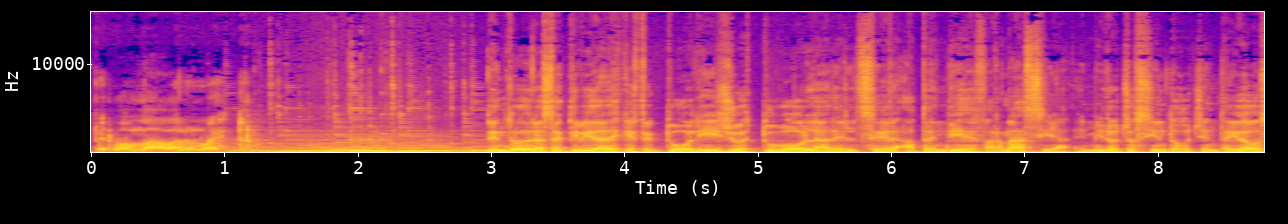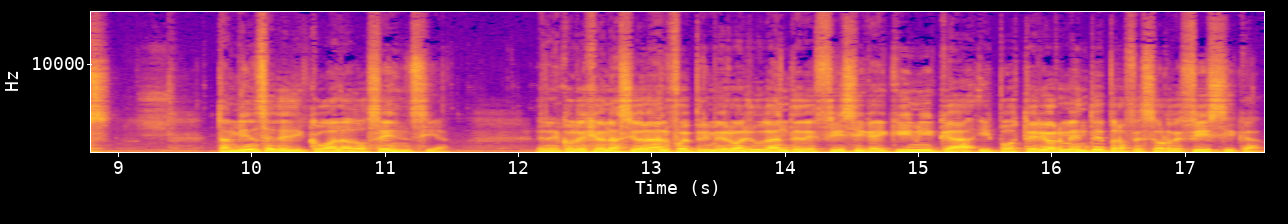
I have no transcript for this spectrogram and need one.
pero amaba lo nuestro. Dentro de las actividades que efectuó Lillo estuvo la del ser aprendiz de farmacia en 1882. También se dedicó a la docencia. En el Colegio Nacional fue primero ayudante de física y química y posteriormente profesor de física.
